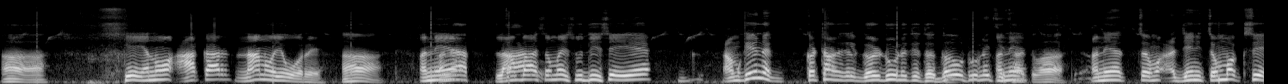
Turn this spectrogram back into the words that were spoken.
હા. કે એનો આકાર નાનો એવો રહે. હા. અને લાંબા સમય સુધી છે એ આમ કહીએ ને કઠણ એટલે નથી થતું. ગૌઠું નથી થતું હા. અને જેની ચમક છે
